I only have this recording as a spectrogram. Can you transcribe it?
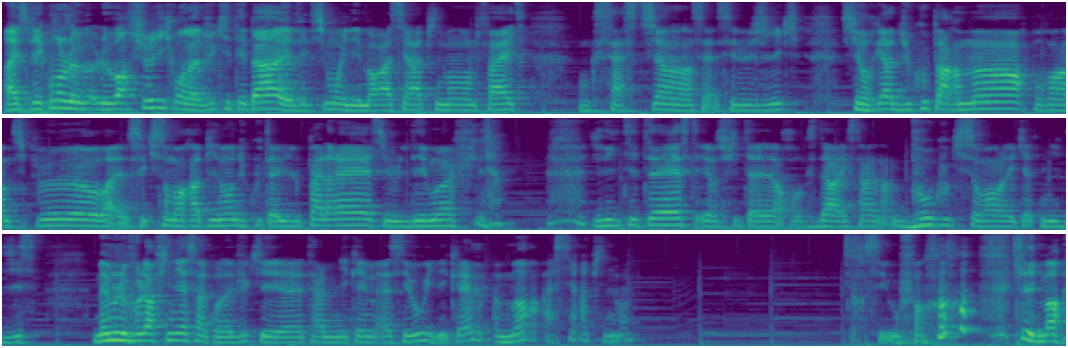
Ah, expliquons le, le War Fury qu'on a vu qui était bas, effectivement il est mort assez rapidement dans le fight. Donc ça se tient, c'est assez logique. Si on regarde du coup par mort, pour voir un petit peu ouais, ceux qui sont morts rapidement, du coup t'as eu le Palret, t'as eu le Demo Unity Test, et ensuite t'as Rockstar, etc. Il y en a beaucoup qui sont morts dans les 4 minutes 10. Même le voleur finesse hein, qu'on a vu qui est terminé quand même assez haut, il est quand même mort assez rapidement. C'est ouf, hein. il, est mort.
